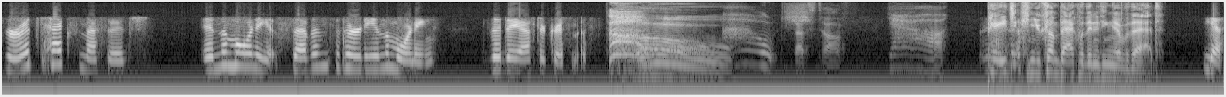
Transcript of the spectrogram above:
through a text message in the morning at seven thirty in the morning, the day after Christmas. Oh, Ouch. that's tough. yeah. Paige, can you come back with anything of that? Yes.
